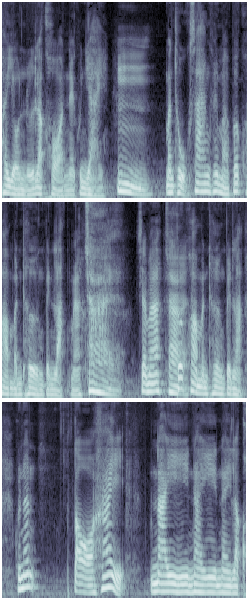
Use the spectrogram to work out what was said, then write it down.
พยนตร์หรือละครเนี่ยคุณใหญ่อืมมันถูกสร้างขึ้นมาเพื่อความบันเทิงเป็นหลักนะ ใช่ ใช่ไหมใช่เพื่อความบันเทิงเป็นหลัก เพราะฉะนั้นต่อให้ในในในละค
